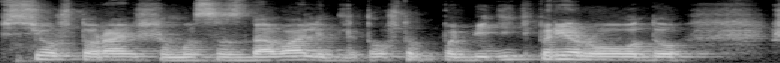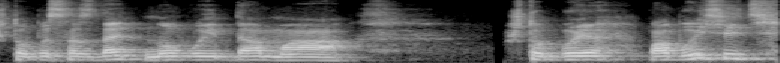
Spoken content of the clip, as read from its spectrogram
все, что раньше мы создавали для того, чтобы победить природу, чтобы создать новые дома, чтобы повысить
